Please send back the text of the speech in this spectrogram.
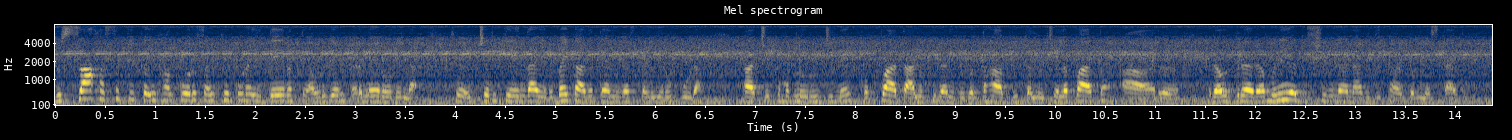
ದುಸ್ಸಾಹಸಕ್ಕೆ ಕೈ ಹಾಕೋರ ಸಂಖ್ಯೆ ಕೂಡ ಇದ್ದೇ ಇರುತ್ತೆ. ಅವ್ರಿಗೇನು ಕಡಿಮೆ ಇರೋದಿಲ್ಲ. ಸೊ, ಎಚ್ಚರಿಕೆಯಿಂದ ಇರಬೇಕಾಗುತ್ತೆ ಅಲ್ಲಿನ ಸ್ಥಳೀಯರು ಕೂಡ. ಚಿಕ್ಕಮಗಳೂರು ಜಿಲ್ಲೆ ಕೊಪ್ಪ ತಾಲೂಕಿನಲ್ಲಿರುವಂತಹ ಅಬ್ಬಿಕಲ್ಲು ಜಲಪಾತ. ಆ ರೌದ್ರ ರಮಣೀಯ ದೃಶ್ಯವನ್ನು ನಾವಿದೀಗ ಗಮನಿಸ್ತಾ ಇದ್ದೀವಿ.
